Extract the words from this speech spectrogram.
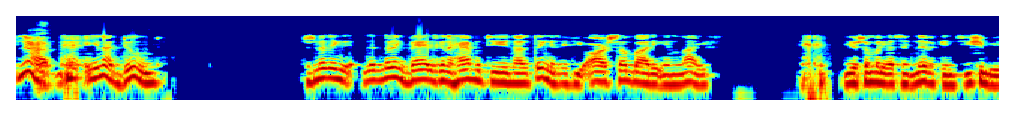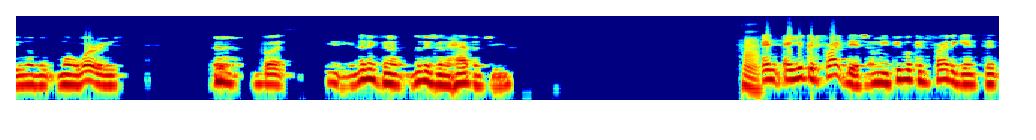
You're not you're not doomed. There's nothing nothing bad is gonna happen to you. Now the thing is if you are somebody in life, you're somebody of significance, you should be a little bit more worried. but yeah, nothing's gonna nothing's gonna happen to you. Hmm. And and you could fight this. I mean, people can fight against it.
